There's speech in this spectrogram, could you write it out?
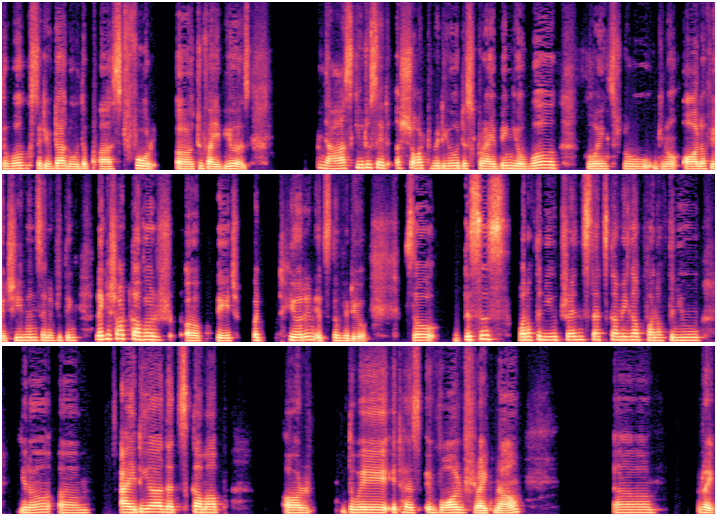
the works that you've done over the past four uh, to five years they ask you to send a short video describing your work going through you know all of your achievements and everything like a short cover uh, page but herein it's the video. So this is one of the new trends that's coming up one of the new you know um, idea that's come up or the way it has evolved right now. Um, right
